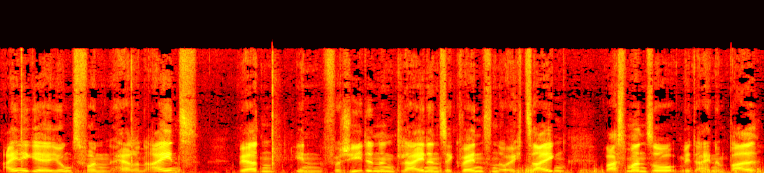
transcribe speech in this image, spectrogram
Einige Jungs von Herren 1 werden in verschiedenen kleinen Sequenzen euch zeigen, was man so mit einem Ball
